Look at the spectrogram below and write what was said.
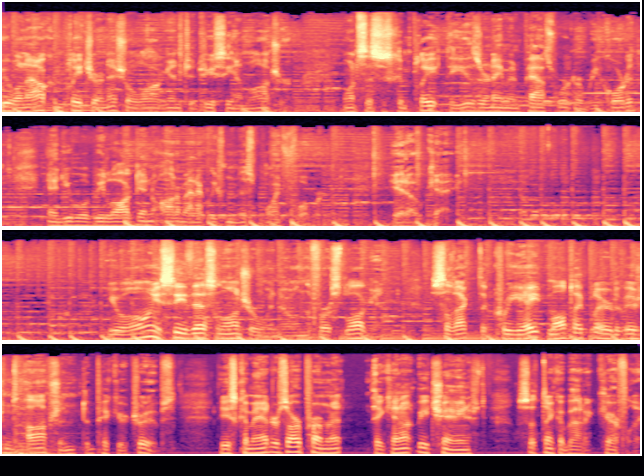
We will now complete your initial login to GCM Launcher. Once this is complete, the username and password are recorded and you will be logged in automatically from this point forward. Hit OK. You will only see this launcher window on the first login. Select the Create Multiplayer Divisions option to pick your troops. These commanders are permanent, they cannot be changed, so think about it carefully.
